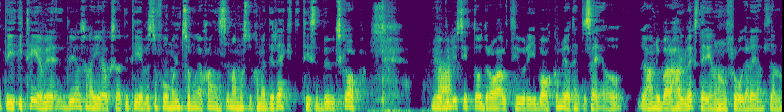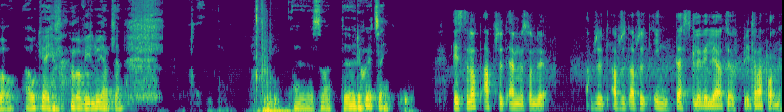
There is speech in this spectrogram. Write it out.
Att i, I tv, det är ju en sån här grej också, att i tv så får man inte så många chanser, man måste komma direkt till sitt budskap. Men jag Ja. vill ju sitta och dra all teori bakom det jag tänkte säga och jag hann ju bara halvvägs där innan hon frågade egentligen vad, ja, okej, vad vill du egentligen? Eh, Så att eh, det sket sig. Finns det något absolut ämne som du absolut, absolut, absolut inte skulle vilja ta upp i denna podd?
